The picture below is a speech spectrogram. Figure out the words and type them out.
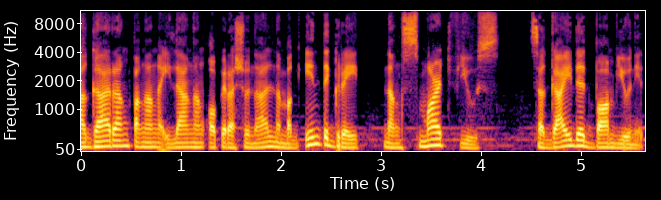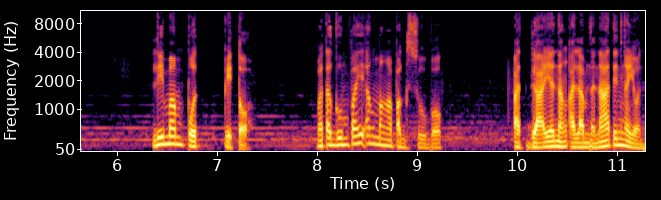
agarang pangangailangang operasyonal na mag-integrate ng smart fuse sa guided bomb unit. 57. Matagumpay ang mga pagsubok at gaya ng alam na natin ngayon,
